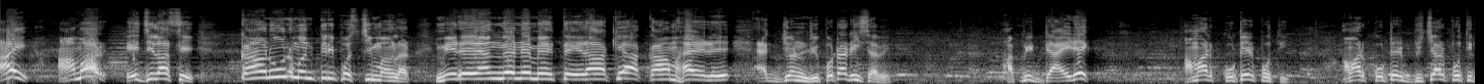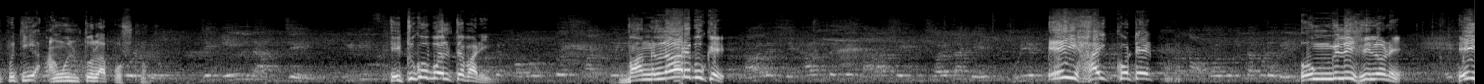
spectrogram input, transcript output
তাই আমার এজলাসে কানুন মন্ত্রী পশ্চিমবাংলার মেরে অঙ্গনে মে তেরা ক্যা কাম হ্যায় রে? একজন রিপোর্টার হিসাবে। আপনি ডাইরেক্ট আমার কোর্টের প্রতি, আমার কোর্টের বিচারপতির প্রতি আঙুল তোলা প্রশ্ন। এটুকু বলতে পারি, বাংলার বুকে এই হাইকোর্টের অঙ্গুলি হিলনে এই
